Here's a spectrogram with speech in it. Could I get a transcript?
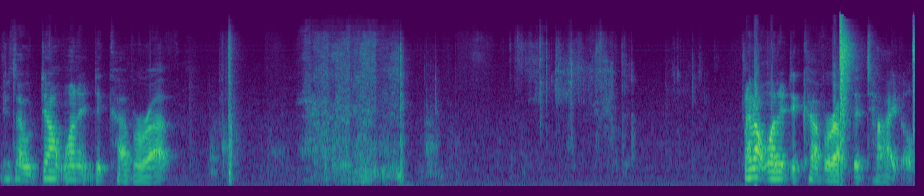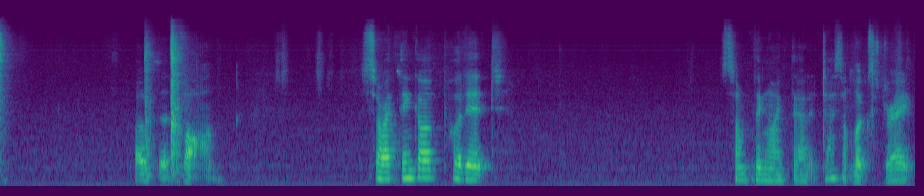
Because I don't want it to cover up. I don't want it to cover up the title of the song. So I think I'll put it something like that. It doesn't look straight.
